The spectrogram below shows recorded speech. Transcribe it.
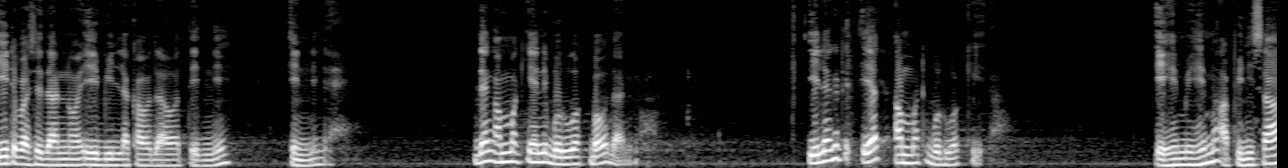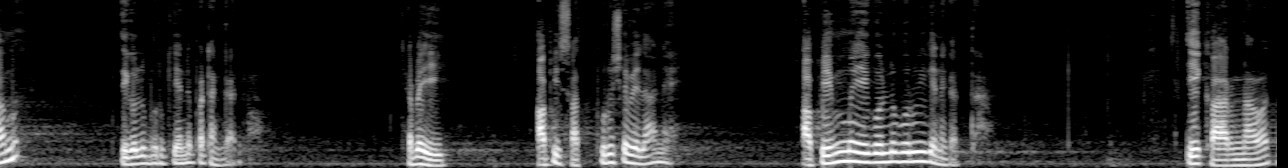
ඊට පස්සේ දන්නවා ඒ බිල්ල කවදාවත් එන්නේ එන්නේ නැහැ. දැන් අම්මා කියන්නේ බොරුවක් බව දන්නවා. ඊළඟට එයත් අම්මට බොරුවක් කියනවා. එහෙම එහෙම අපි නිසාම ඒගොල්ලෝ බොරු කියන්න පටන් ගන්නවා. හැබැයි අපි සත්පුරුෂ වෙලා නැහැ. අපෙන්ම ඒගොල්ලෝ බොරු ඉගෙන ගත්තා. ඒ කාරණාවත්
